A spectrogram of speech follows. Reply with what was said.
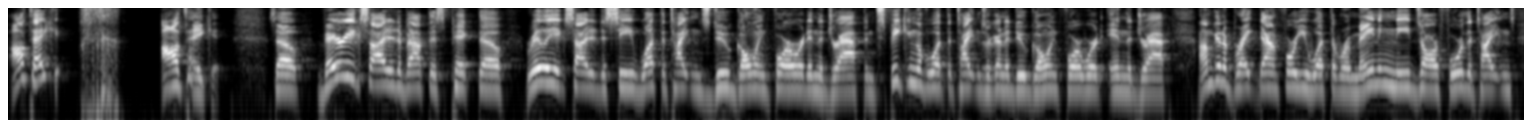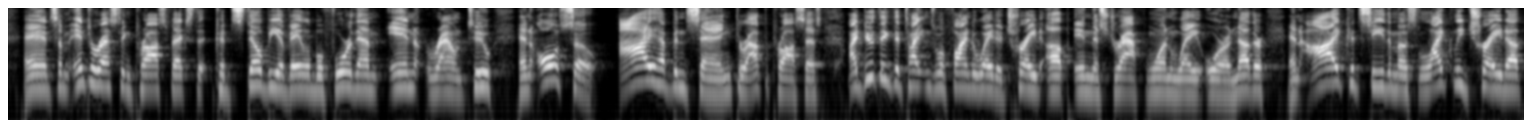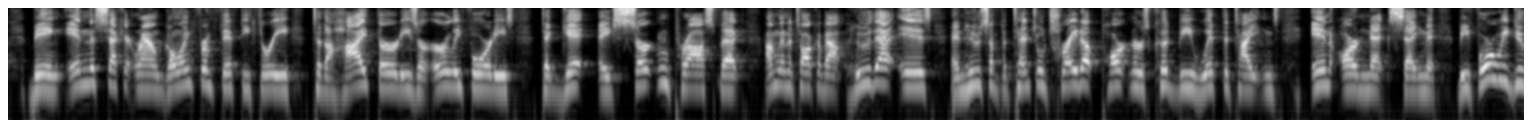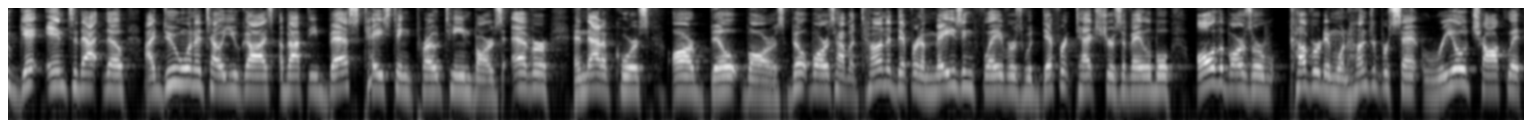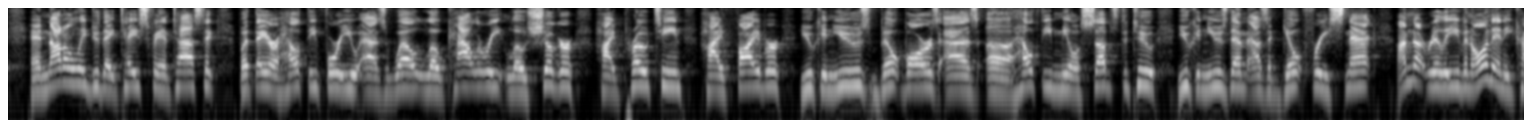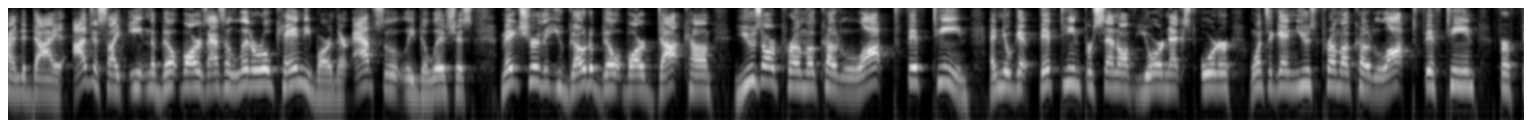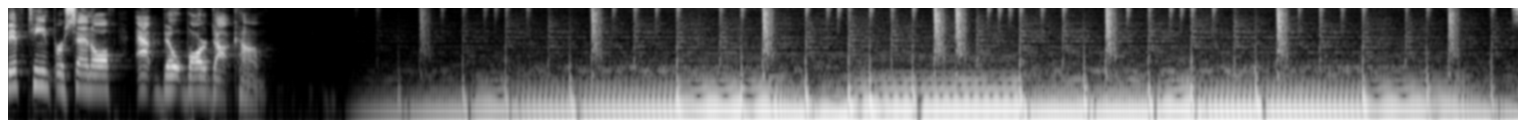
I'll take it. I'll take it. So, very excited about this pick, though. Really excited to see what the Titans do going forward in the draft. And speaking of what the Titans are going to do going forward in the draft, I'm going to break down for you what the remaining needs are for the Titans and some interesting prospects that could still be available for them in round two. And also, I have been saying throughout the process, I do think the Titans will find a way to trade up in this draft one way or another. And I could see the most likely trade up being in the second round, going from 53 to the high 30s or early 40s to get a certain prospect. I'm going to talk about who that is and who some potential trade up partners could be with the Titans in our next segment. Before we do get into that, though, I do want to tell you guys about the best tasting protein bars ever and that, of course, are Built Bars. Built Bars have a ton of different amazing flavors with different textures available. All the bars are covered in 100% real chocolate, and not only do they taste fantastic, but they are healthy for you as well. Low calorie, low sugar, high protein, high fiber. You can use Built Bars as a healthy meal substitute. You can use them as a guilt free snack. I'm not really even on any kind of diet. I just like eating the Built Bars as a literal candy bar. They're absolutely delicious. Make sure that you go to builtbar.com, use our promo code LOCKED15, and you'll get 15% off your next order. Once again, use promo code LOCKED15 for 15% off at builtbar.com.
